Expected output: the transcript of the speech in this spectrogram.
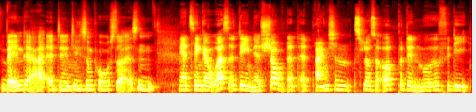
hvad end det er, at øh, de ligesom poster. Er sådan, men jeg tænker jo også, at det egentlig er sjovt, at, at branchen slår sig op på den måde, fordi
